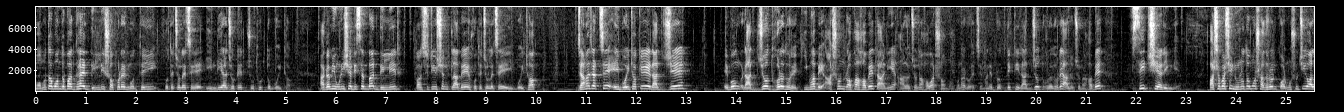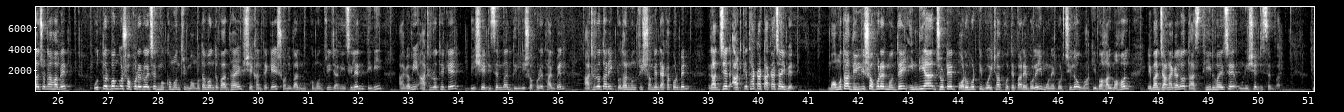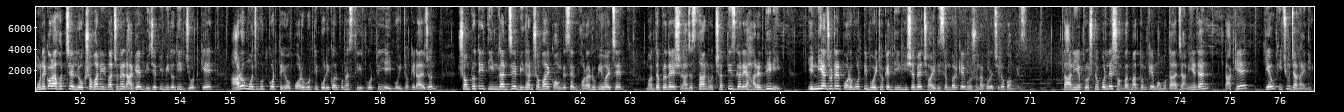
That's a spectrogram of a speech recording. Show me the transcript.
মমতা বন্দ্যোপাধ্যায় দিল্লি সফরের মধ্যেই হতে চলেছে ইন্ডিয়া জোটের চতুর্থ বৈঠক। আগামী উনিশে ডিসেম্বর দিল্লির কনস্টিটিউশন ক্লাবে হতে চলেছে এই বৈঠক। জানা যাচ্ছে এই বৈঠকে রাজ্যে এবং রাজ্য ধরে ধরে কীভাবে আসন রফা হবে তা নিয়ে আলোচনা হওয়ার সম্ভাবনা রয়েছে। মানে প্রত্যেকটি রাজ্য ধরে ধরে আলোচনা হবে সিট শেয়ারিং নিয়ে। পাশাপাশি ন্যূনতম সাধারণ কর্মসূচিও আলোচনা হবে। উত্তরবঙ্গ সফরে রয়েছেন মুখ্যমন্ত্রী মমতা বন্দ্যোপাধ্যায়। সেখান থেকে শনিবার মুখ্যমন্ত্রী জানিয়েছিলেন, তিনি আগামী আঠেরো থেকে বিশে ডিসেম্বর দিল্লি সফরে থাকবেন। আঠেরো তারিখ প্রধানমন্ত্রীর সঙ্গে দেখা করবেন। রাজ্যের আটকে থাকা টাকা চাইবেন। মমতা দিল্লি সফরের মধ্যেই ইন্ডিয়া জোটের পরবর্তী বৈঠক হতে পারে বলেই মনে করছিল ওয়াকিবহাল মহল। এবার জানা গেল, তা স্থির হয়েছে উনিশে ডিসেম্বর। মনে করা হচ্ছে, লোকসভা নির্বাচনের আগে বিজেপি বিরোধী জোটকে আরও মজবুত করতে ও পরবর্তী পরিকল্পনা স্থির করতেই এই বৈঠকের আয়োজন। সম্প্রতি তিন রাজ্যে বিধানসভায় কংগ্রেসের ভরাডুবি হয়েছে। মধ্যপ্রদেশ, রাজস্থান ও ছত্তিশগড়ে হারের দিনই ইন্ডিয়া জোটের পরবর্তী বৈঠকের দিন হিসেবে ছয় ডিসেম্বরকে ঘোষণা করেছিল কংগ্রেস। তা নিয়ে প্রশ্ন করলে সংবাদ মাধ্যমকে মমতা জানিয়ে দেন। তাকে কেউ কিছু জানায়নি।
